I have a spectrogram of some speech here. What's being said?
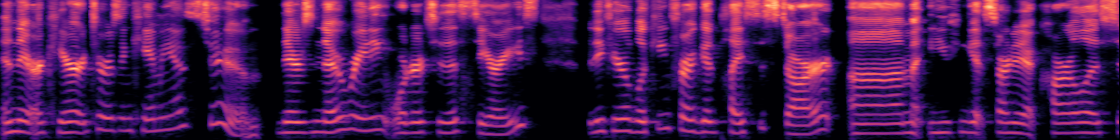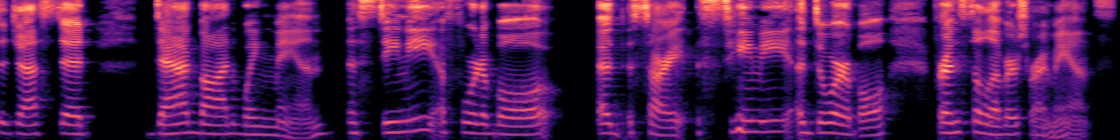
And there are characters and cameos too. There's no reading order to this series, but if you're looking for a good place to start, um, you can get started at Karla's suggested Dad Bod Wingman, a steamy, affordable, uh, sorry, steamy, adorable friends to lovers romance.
